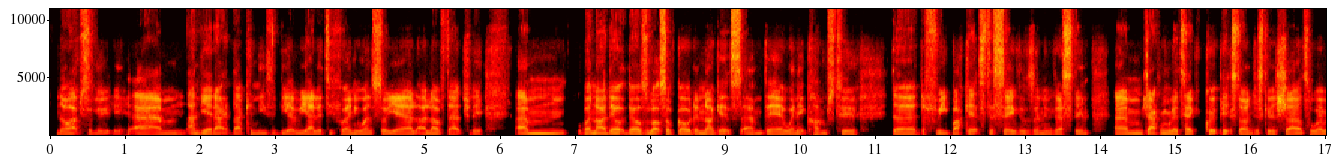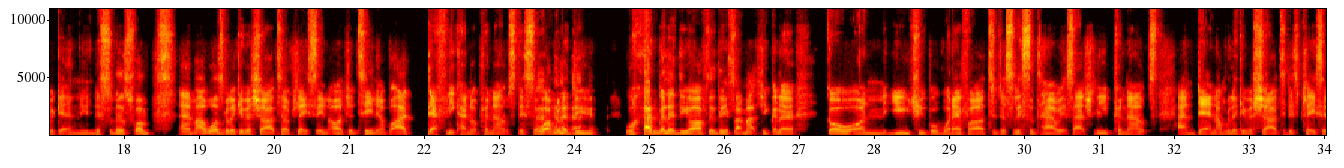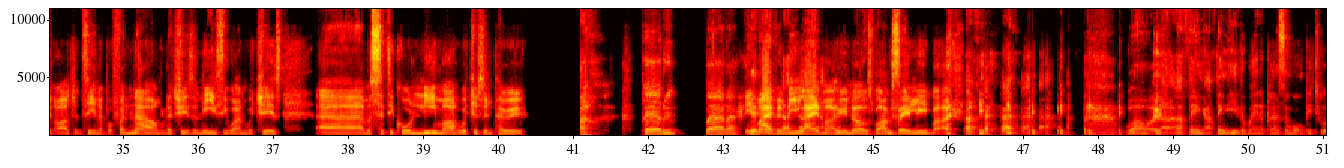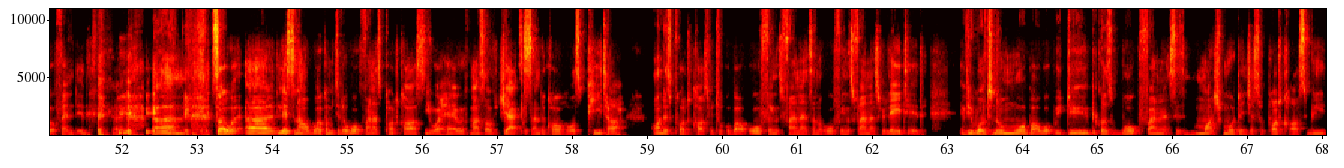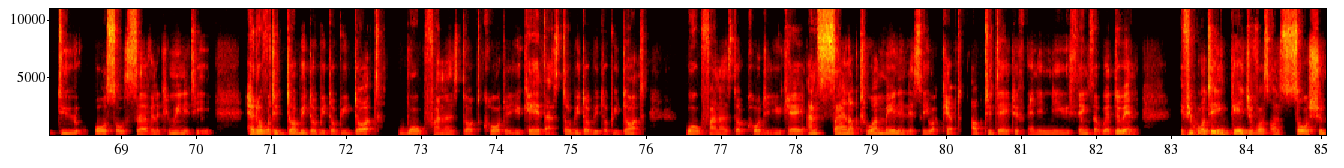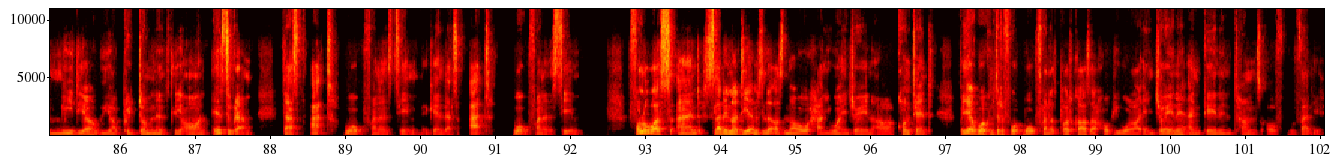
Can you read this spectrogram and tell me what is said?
No, absolutely. Um, and yeah, that, that can easily be a reality for anyone. So yeah, I, I love that actually. Um, but no, there, there was lots of golden nuggets um there when it comes to the the three buckets to savings and investing. Um, Jack, I'm gonna take a quick pit stop and just give a shout out to where we're getting new listeners from. Um, I was gonna give a shout out to a place in Argentina, but I definitely cannot pronounce this. So what I'm gonna do, what I'm gonna do after this, I'm actually gonna go on YouTube or whatever to just listen to how it's actually pronounced. And then I'm going to give a shout out to this place in Argentina. But for now, I'm going to choose an easy one, which is um, a city called Lima, which is in Peru. Peru. Para. It might even be Lima, who knows? But I'm saying Lima. well, I think I think either way the person won't be too offended. um, so, uh, listener, welcome to the Woke Finance Podcast. You are here with myself, Jax, and the co-host Peter. On this podcast, we talk about all things finance and all things finance related. If you want to know more about what we do, because Woke Finance is much more than just a podcast, we do also serve in the community. Head over to www wokefinance.co.uk. That's www.wokefinance.co.uk and sign up to our mailing list so you are kept up to date with any new things that we're doing. If you want to engage with us on social media, we are predominantly on Instagram. That's at Woke Finance Team. Again, that's at Woke Finance Team. Follow us and slide in our DMs. Let us know how you are enjoying our content. But yeah, welcome to the Woke Finance podcast. I hope you are enjoying it and gaining tons of value.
